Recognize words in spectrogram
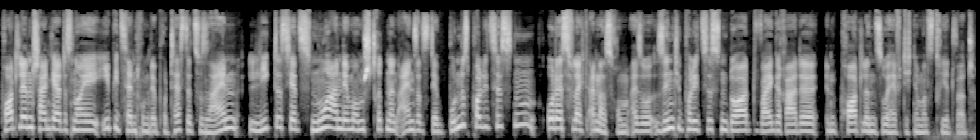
Portland scheint ja das neue Epizentrum der Proteste zu sein. Liegt es jetzt nur an dem umstrittenen Einsatz der Bundespolizisten oder ist es vielleicht andersrum? Also sind die Polizisten dort, weil gerade in Portland so heftig demonstriert wird?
